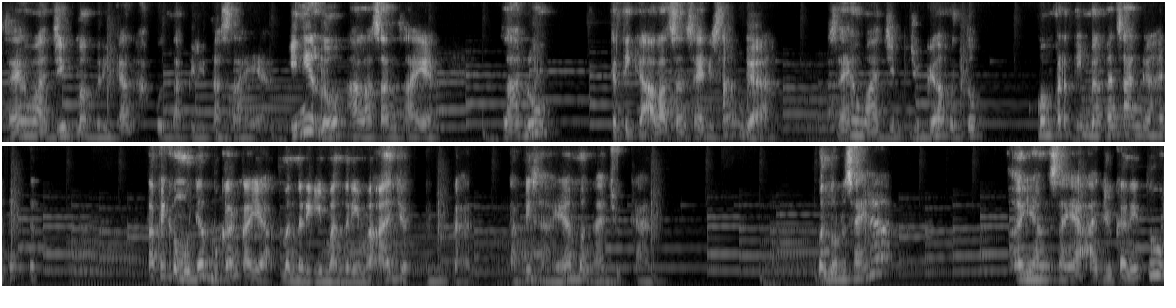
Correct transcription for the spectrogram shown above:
saya wajib memberikan akuntabilitas saya. Ini loh alasan saya. Lalu ketika alasan saya disanggah, saya wajib juga untuk mempertimbangkan sanggahan itu. Tapi kemudian bukan kayak menerima-nerima aja, bukan. Tapi saya mengajukan. Menurut saya, eh, yang saya ajukan itu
